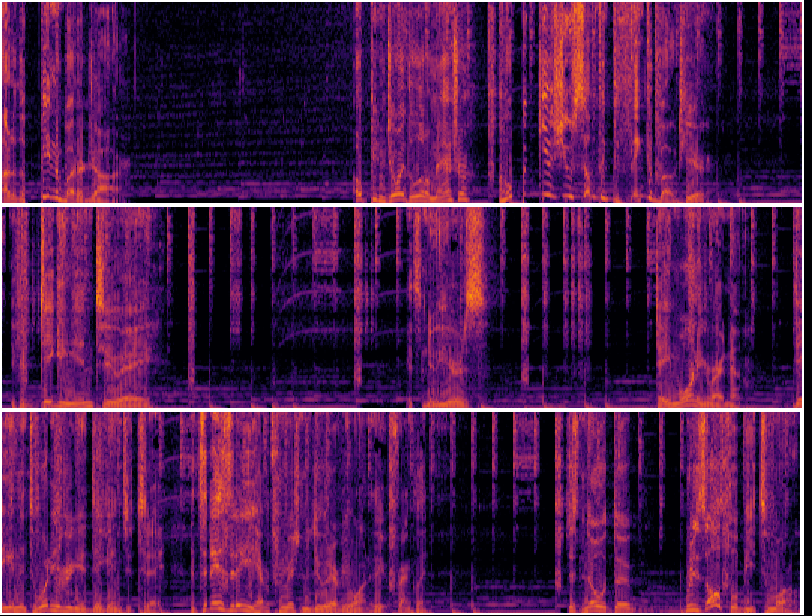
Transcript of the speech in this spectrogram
out of the peanut butter jar. Hope you enjoyed the little mantra. I hope it gives you something to think about here. If you're digging into a. It's New Year's Day morning right now. Digging into whatever you're going to dig into today. And today's the day you have permission to do whatever you want to do, frankly. Just know the results will be tomorrow.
